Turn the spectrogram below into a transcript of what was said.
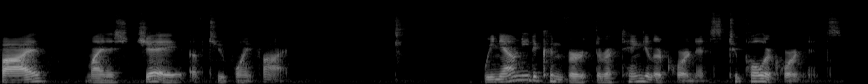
5 minus j of 2.5. We now need to convert the rectangular coordinates to polar coordinates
